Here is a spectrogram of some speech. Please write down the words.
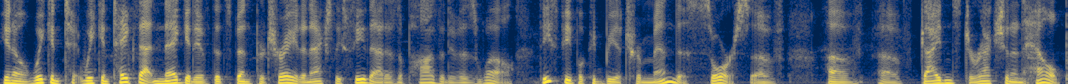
you know, we can t- we can take that negative that's been portrayed and actually see that as a positive as well. These people could be a tremendous source of of of guidance, direction and help.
